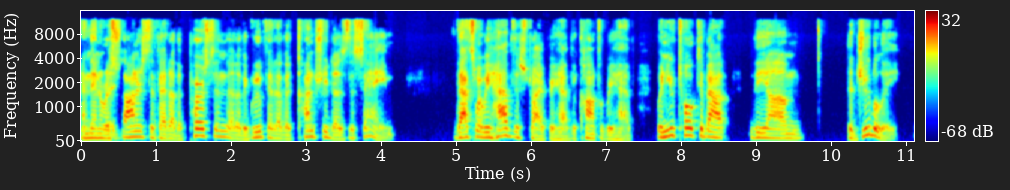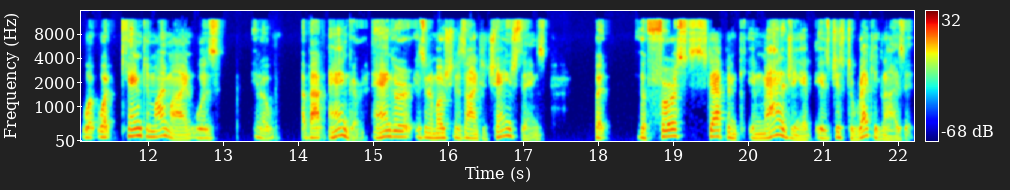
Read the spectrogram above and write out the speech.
and then are astonished that that other person, that other group, that other country does the same. That's why we have the strife we have, the conflict we have. When you talked about the um, the jubilee, what what came to my mind was, you know, about anger. Anger is an emotion designed to change things, but the first step in in managing it is just to recognize it.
